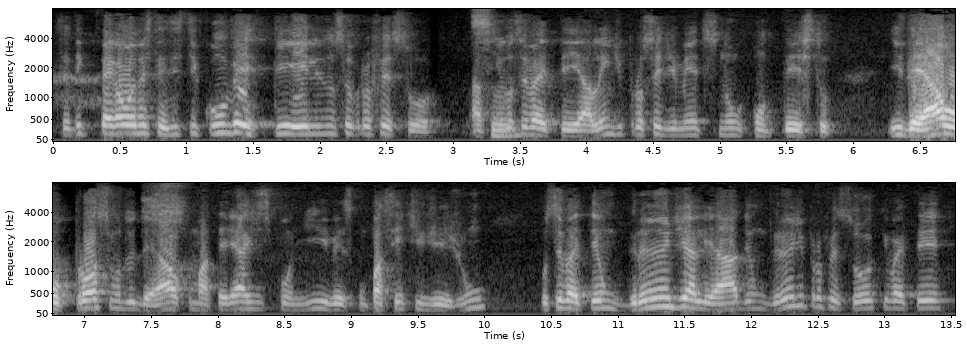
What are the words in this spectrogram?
você tem que pegar o anestesista e converter ele no seu professor. Assim Sim. você vai ter, além de procedimentos no contexto ideal ou próximo do ideal, com materiais disponíveis, com paciente em jejum, você vai ter um grande aliado e um grande professor que vai ter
